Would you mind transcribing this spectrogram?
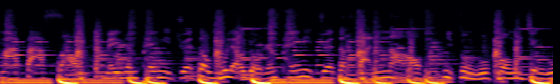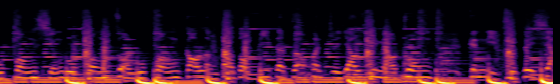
妈大嫂，没人陪你觉得无聊，有人陪你觉得烦恼。你动如风，静如风，行如风，坐如风，高冷到逗逼的转换只要一秒钟，跟你处对象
